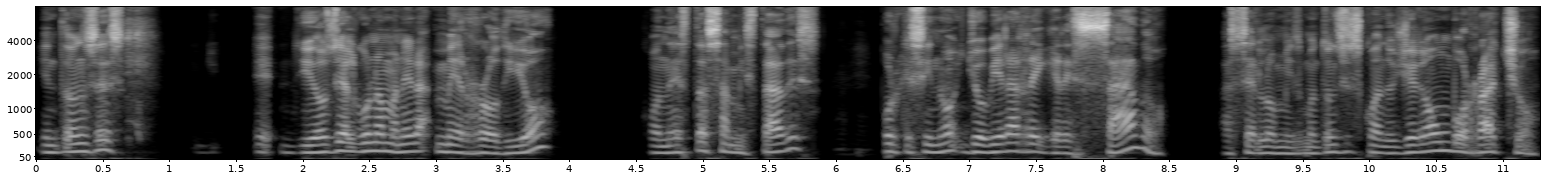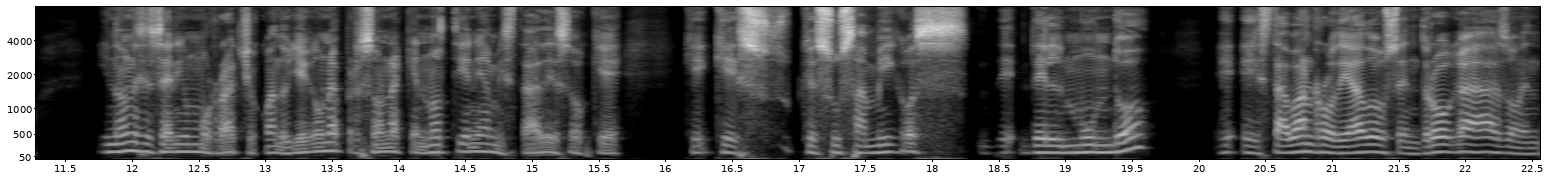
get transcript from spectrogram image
entonces eh, Dios de alguna manera me rodeó con estas amistades, porque si no, yo hubiera regresado a hacer lo mismo. Entonces, cuando llega un borracho, y no necesariamente un borracho, cuando llega una persona que no tiene amistades o que que, que, sus amigos del mundo estaban rodeados en drogas o en,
